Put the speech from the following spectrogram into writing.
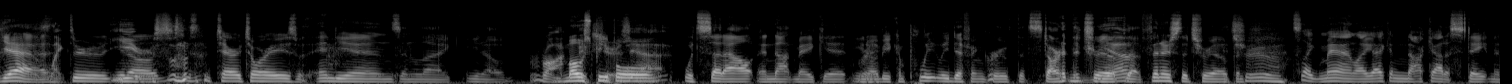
yeah, Like, through you years. know territories with Indians and like you know Rock most pictures, people yeah. would set out and not make it. You know, it'd be a completely different group that started the trip, Yep. that finished the trip. It's and true it's like, man, like I can knock out a state in a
